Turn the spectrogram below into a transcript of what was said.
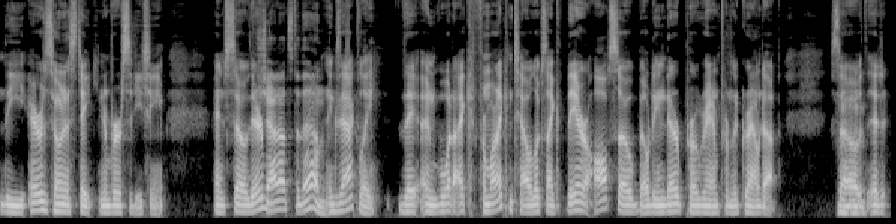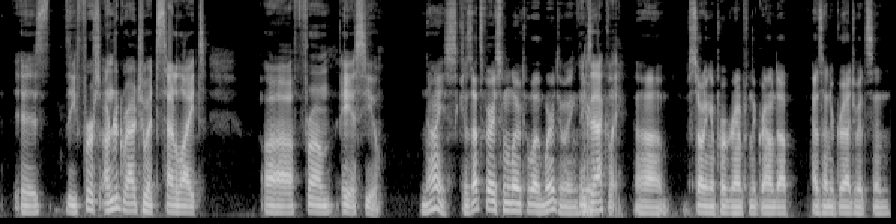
the Arizona State University team. And so they're Shout outs to them. Exactly. They and what I from what I can tell, it looks like they are also building their program from the ground up. So mm-hmm. it is the first undergraduate satellite uh, from ASU. Nice, because that's very similar to what we're doing. Here. Exactly. Uh, starting a program from the ground up as undergraduates and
